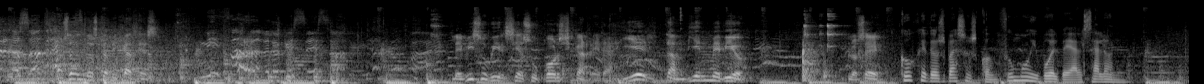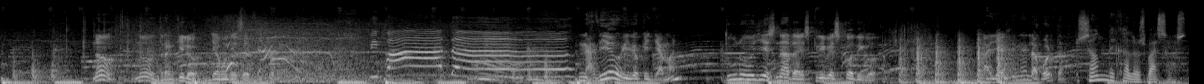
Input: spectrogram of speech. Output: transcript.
entre nosotras. Usad los kamikazes. Ni zorra de lo que es eso. Le vi subirse a su Porsche Carrera y él también me vio. Lo sé. Coge dos vasos con zumo y vuelve al salón. No, no, tranquilo. Llamo desde el fijo. ¡Pipada! ¿Nadie ha oído que llaman? Tú no oyes nada, escribes código. Hay alguien en la puerta. Son deja los vasos.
